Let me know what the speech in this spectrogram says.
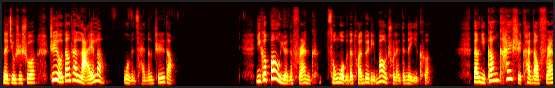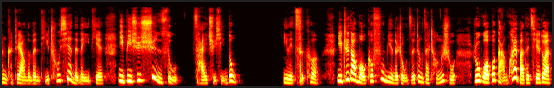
那就是说，只有当它来了，我们才能知道。一个抱怨的 Frank 从我们的团队里冒出来的那一刻，当你刚开始看到 Frank 这样的问题出现的那一天，你必须迅速采取行动，因为此刻你知道某颗负面的种子正在成熟。如果不赶快把它切断，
